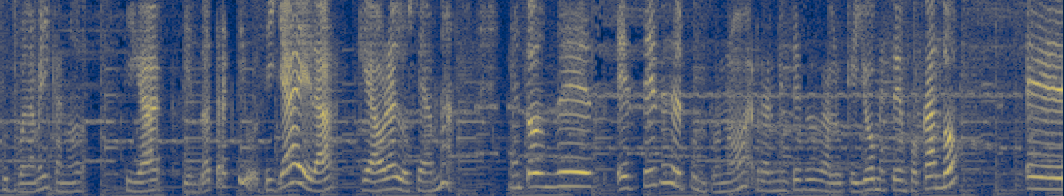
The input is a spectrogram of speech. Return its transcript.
fútbol americano siga siendo atractivo. Si ya era, que ahora lo sea más. Entonces, este, ese es el punto, ¿no? Realmente eso es a lo que yo me estoy enfocando. Eh,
